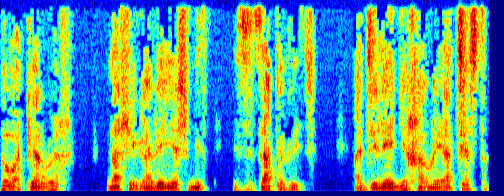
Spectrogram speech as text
ну, во-первых, в нашей главе есть заповедь отделения халы от теста.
